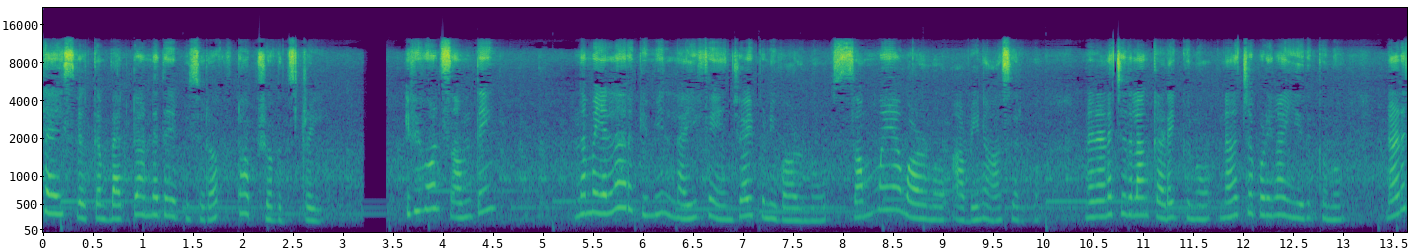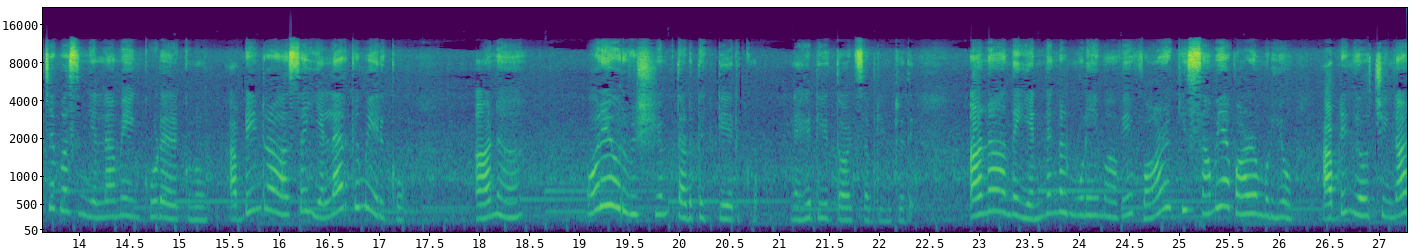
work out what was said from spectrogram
Hi guys, welcome back to another episode of Top Show with Stray. If you want something, நம்ம எல்லாருக்குமே லைஃப்பை என்ஜாய் பண்ணி வாழணும் செம்மையாக வாழணும் அப்படின்னு ஆசை இருக்கும். நான் நினச்சதெல்லாம் கிடைக்கணும் நினச்சபடிலாம் இருக்கணும் நினச்ச பசங்க எல்லாமே என் கூட இருக்கணும் அப்படின்ற ஆசை எல்லாருக்குமே இருக்கும். ஆனால் ஒரே ஒரு விஷயம் தடுத்துக்கிட்டே இருக்கும் நெகட்டிவ் தாட்ஸ் அப்படின்றது. ஆனால் அந்த எண்ணங்கள் மூலியமாகவே வாழ்க்கை செமையாக வாழ முடியும் அப்படின்னு யோசிச்சிங்கன்னா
